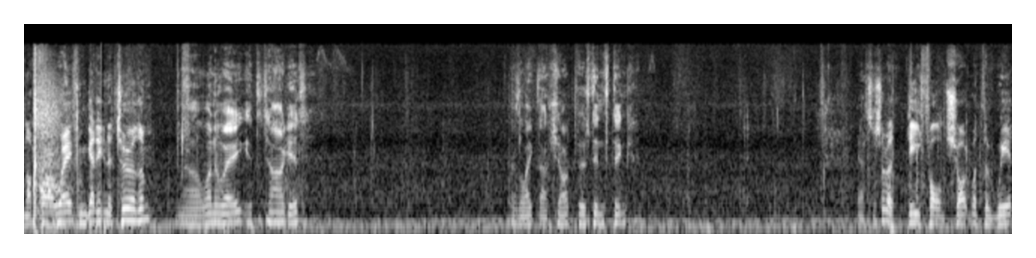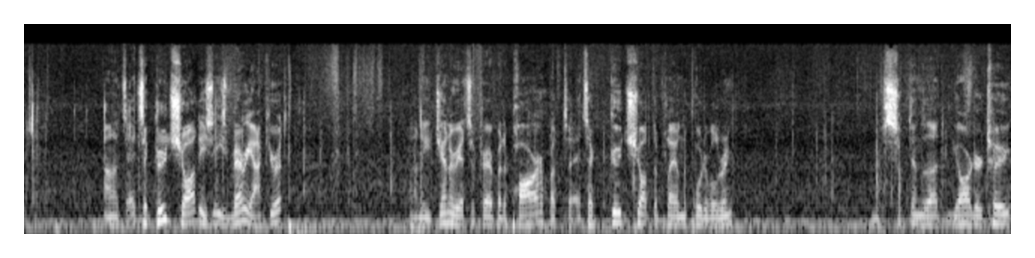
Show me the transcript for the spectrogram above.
Not far away from getting the two of them. Well, one away, hit the target. Doesn't like that shot, first instinct. Yeah, it's a sort of default shot with the weight. And it's, it's a good shot. He's, he's very accurate. And he generates a fair bit of power, but uh, it's a good shot to play on the portable rink. And sucked into that yard or two.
